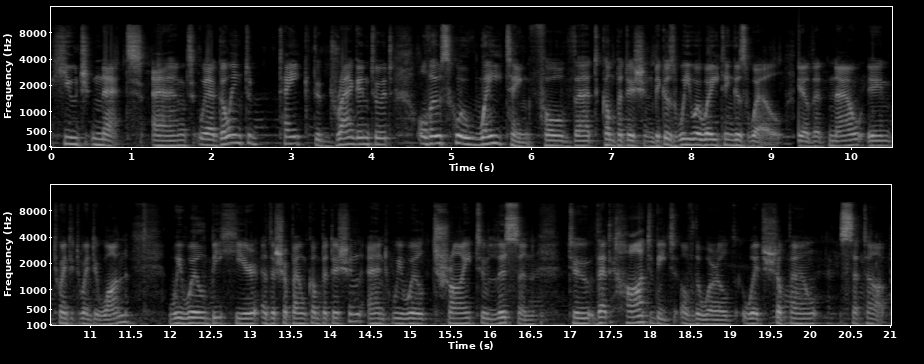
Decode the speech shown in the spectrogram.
huge net and we are going to take the drag into it all those who are waiting for that competition because we were waiting as well. That now in 2021 we will be here at the Chopin competition and we will try to listen to that heartbeat of the world which Chopin set up.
